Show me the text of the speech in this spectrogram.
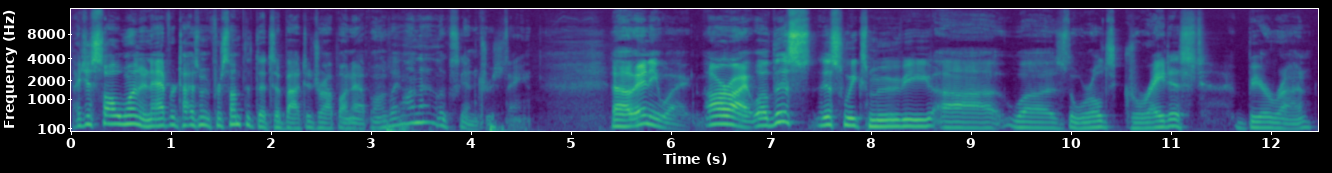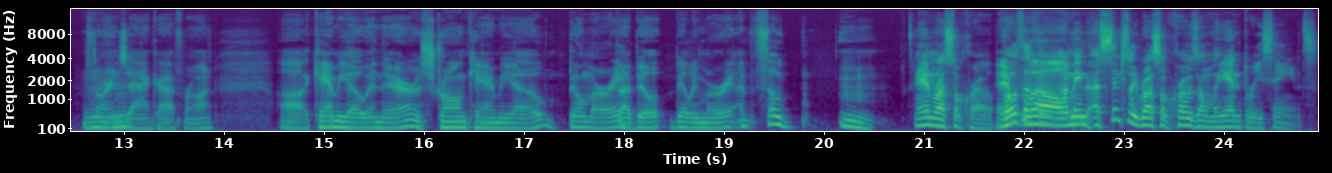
I just saw one an advertisement for something that's about to drop on Apple. I was like, "Oh, that looks interesting." Uh, anyway, all right. Well, this this week's movie uh, was The World's Greatest Beer Run, starring Zac Efron. Uh, cameo in there, a strong cameo bill murray by Bill, Billy Murray. I'm so and russell crowe both of well- them i mean essentially russell crowe's only in three scenes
